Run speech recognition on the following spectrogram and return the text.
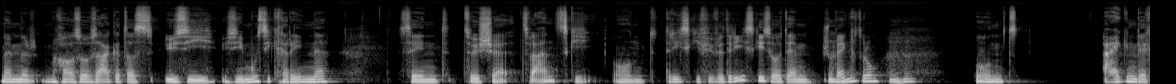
wenn wir, man kann so sagen, dass unsere, unsere Musikerinnen sind zwischen 20 und 30, 35, so in dem mhm. Spektrum. Mhm. Und eigentlich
